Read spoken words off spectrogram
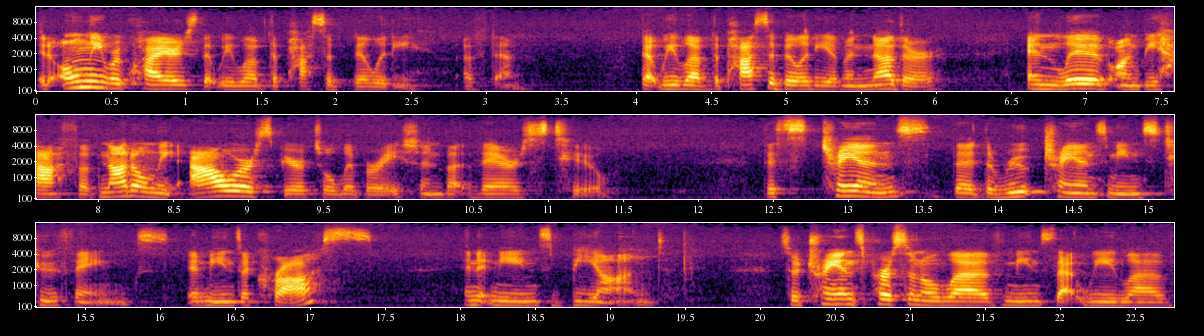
It only requires that we love the possibility of them, that we love the possibility of another and live on behalf of not only our spiritual liberation, but theirs too. This trans, the, the root trans means two things it means across and it means beyond. So, transpersonal love means that we love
